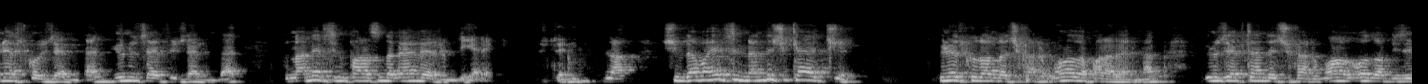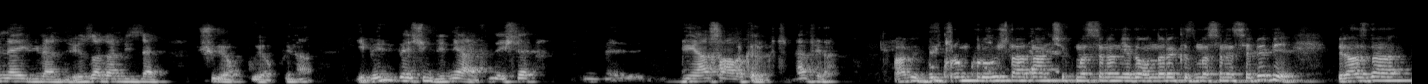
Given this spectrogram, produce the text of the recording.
UNESCO üzerinden, UNICEF üzerinden bunların hepsinin parasını da ben veririm diyerek üstelik Şimdi ama hepsinden de şikayetçi. UNESCO'dan da çıkarım, ona da para vermem. UNICEF'ten de çıkarım, o, o da bizi ne ilgilendiriyor. Zaten bizde şu yok, bu yok filan gibi. Ve şimdi nihayetinde işte e, Dünya Sağlık Örgütü'nden filan. Abi bu kurum kuruluşlardan çıkmasının ya da onlara kızmasının sebebi biraz da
